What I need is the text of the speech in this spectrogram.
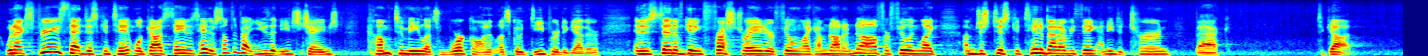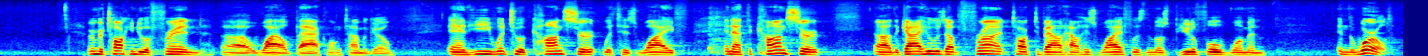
When I experience that discontent, what God's saying is, hey, there's something about you that needs changed. Come to me, let's work on it, let's go deeper together. And instead of getting frustrated or feeling like I'm not enough or feeling like I'm just discontent about everything, I need to turn back to God. I remember talking to a friend uh, a while back, a long time ago, and he went to a concert with his wife. And at the concert, uh, the guy who was up front talked about how his wife was the most beautiful woman in the world.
